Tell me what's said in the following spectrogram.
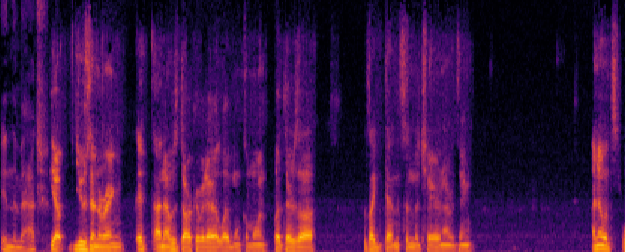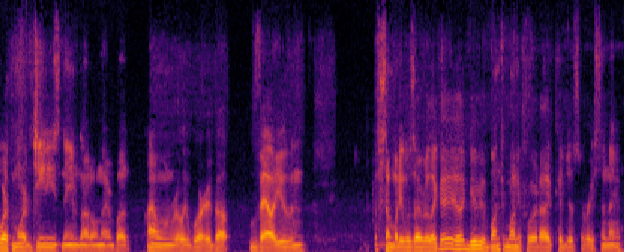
in the match. Yep, used in the ring. It I know it was dark over there. Light won't come on, but there's a it's like dents in the chair and everything. I know it's worth more if Genie's name's not on there, but I don't really worry about value. And if somebody was ever like, "Hey, I'll give you a bunch of money for it," I could just erase the name.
